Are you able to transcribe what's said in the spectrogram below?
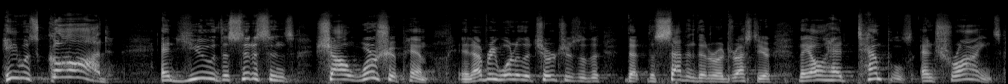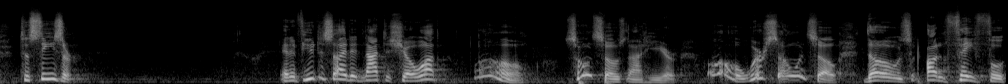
He was God and you, the citizens, shall worship him. In every one of the churches of the, the, the, seven that are addressed here, they all had temples and shrines to Caesar. And if you decided not to show up, oh, so and so's not here. Oh, where's so and so? Those unfaithful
